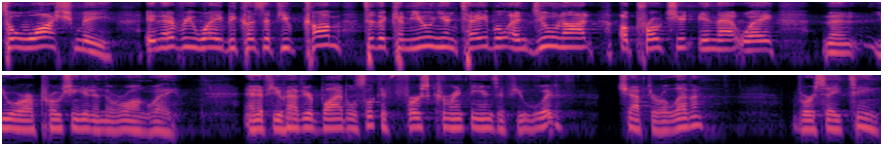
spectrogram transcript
to wash me in every way. Because if you come to the communion table and do not approach it in that way, then you are approaching it in the wrong way. And if you have your Bibles, look at 1 Corinthians, if you would, chapter 11, verse 18.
